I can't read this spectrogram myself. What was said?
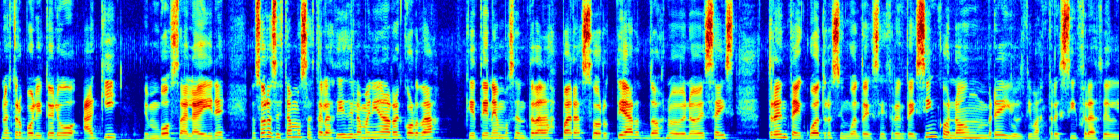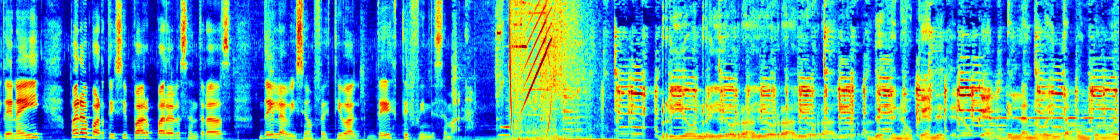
nuestro politólogo aquí en Voz al Aire. Nosotros estamos hasta las 10 de la mañana. Recordá que tenemos entradas para sortear 2996 345635 nombre y últimas tres cifras del DNI, para participar para las entradas de la Visión Festival de este fin de semana. Río Río Radio Radio Radio. Desde Neuquén, Desde Neuquén en la 90.9.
